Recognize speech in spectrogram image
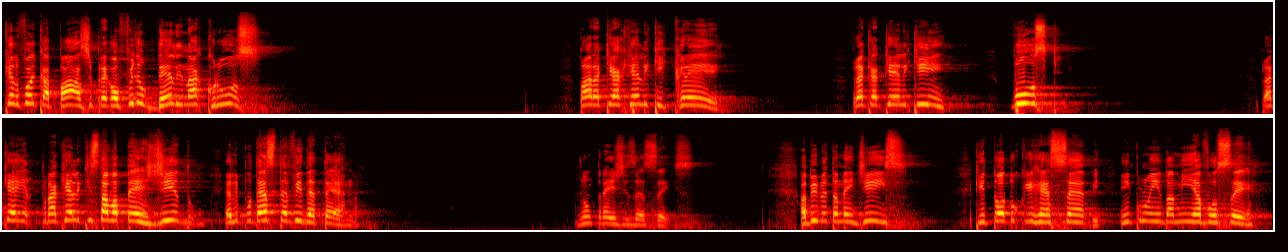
que ele foi capaz de pregar o filho dele na cruz. Para que aquele que crê, para que aquele que busque, para, que, para aquele que estava perdido, ele pudesse ter vida eterna. João 3,16. A Bíblia também diz que todo o que recebe, incluindo a mim e a você,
